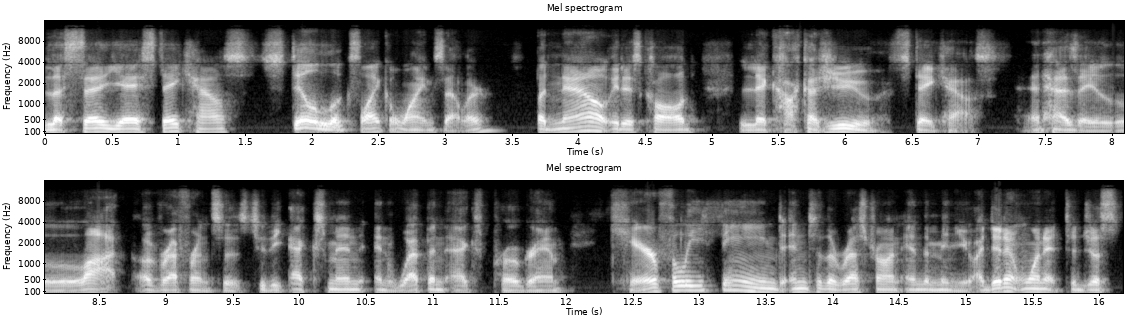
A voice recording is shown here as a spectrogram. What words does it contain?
Le Cellier Steakhouse still looks like a wine cellar, but now it is called Le Carcajou Steakhouse and has a lot of references to the X Men and Weapon X program, carefully themed into the restaurant and the menu. I didn't want it to just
